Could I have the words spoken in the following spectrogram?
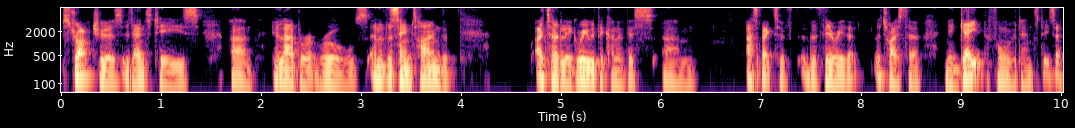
structures identities um, elaborate rules. And at the same time the, i totally agree with the kind of this um, aspect of the theory that tries to negate the form of identity. So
